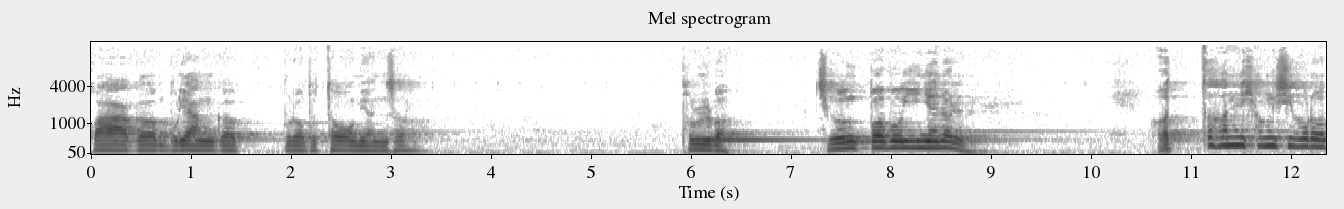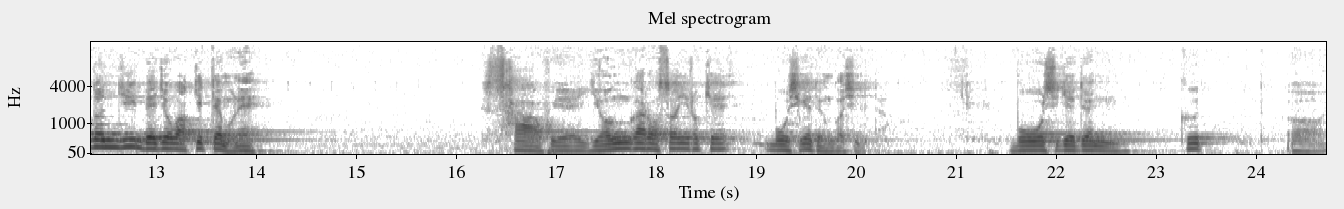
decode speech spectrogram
과거 무량겁으로부터 오면서 불법, 정법의 인연을 어떠한 형식으로든지 맺어왔기 때문에 사후에 영가로서 이렇게 모시게 된 것입니다. 모시게 된그 어,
